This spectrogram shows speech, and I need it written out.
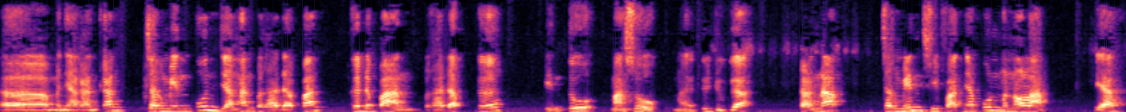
uh, menyarankan cermin pun jangan berhadapan ke depan, berhadap ke pintu masuk. Nah, itu juga karena cermin sifatnya pun menolak, ya.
